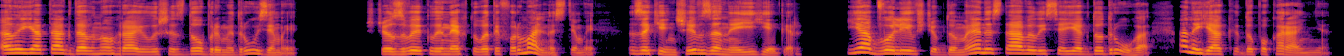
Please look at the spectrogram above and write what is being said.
Але я так давно граю лише з добрими друзями, що звикли нехтувати формальностями, закінчив за неї єгер. Я б волів, щоб до мене ставилися як до друга, а не як до покарання.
